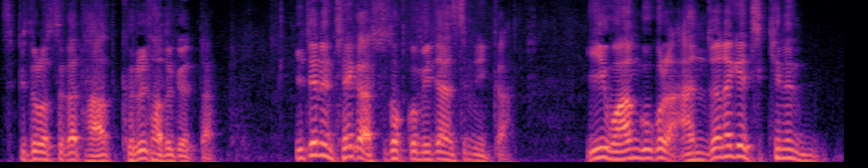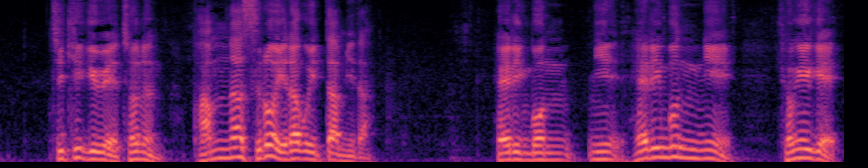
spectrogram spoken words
스피드러스가 다 그를 다독였다. 이제는 제가 수석검이지 않습니까? 이 왕국을 안전하게 지키는 지키기 위해 저는 밤낮으로 일하고 있답니다. 해링본이 해링본이 경에게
